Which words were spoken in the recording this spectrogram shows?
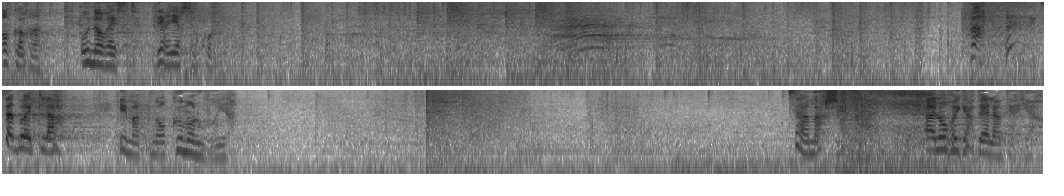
Encore un. Au nord-est, derrière ce coin. Ha Ça doit être là. Et maintenant, comment l'ouvrir? Ça a marché. Allons regarder à l'intérieur.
